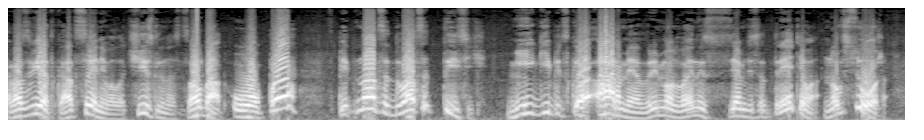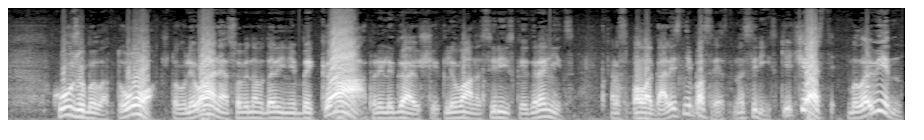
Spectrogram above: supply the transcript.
Разведка оценивала численность солдат ООП в 15-20 тысяч не египетская армия времен войны с 73-го, но все же. Хуже было то, что в Ливане, особенно в долине Бека, прилегающей к Ливано-сирийской границе, располагались непосредственно сирийские части. Было видно,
